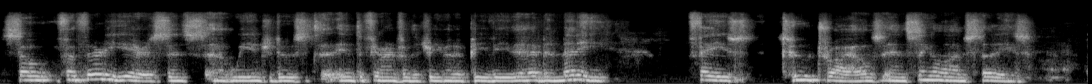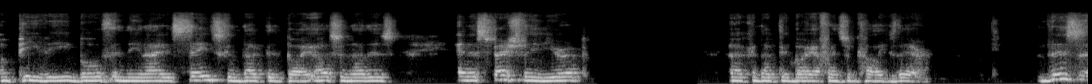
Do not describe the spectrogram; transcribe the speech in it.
So, for 30 years since uh, we introduced interferon for the treatment of PV, there have been many phase two trials and single arm studies of PV, both in the United States, conducted by us and others, and especially in Europe, uh, conducted by our friends and colleagues there. This,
